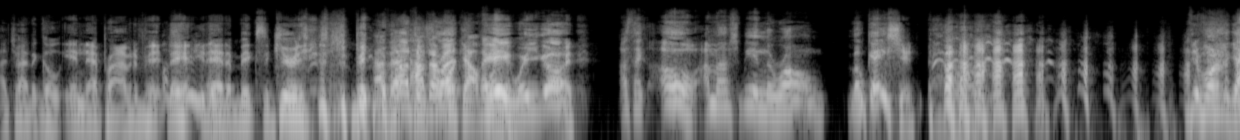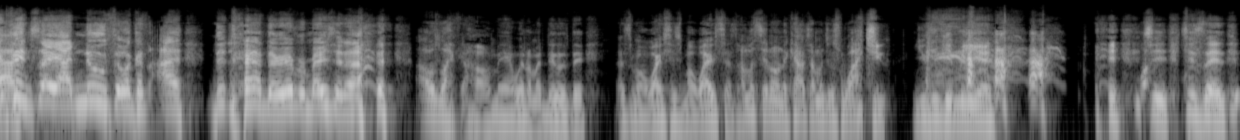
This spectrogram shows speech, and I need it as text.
I tried to go in that private event. Oh, they, sure they had a big security people How'd that- out how'd that front. work out like, hey, you? where you going? I was like, oh, I must be in the wrong location. Did one of the guys? I couldn't say I knew so because I didn't have their information. I, I was like, oh man, what am I do if they? That's what my wife says. My wife says, I'm gonna sit on the couch. I'm gonna just watch you. You can get me in. she she said,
